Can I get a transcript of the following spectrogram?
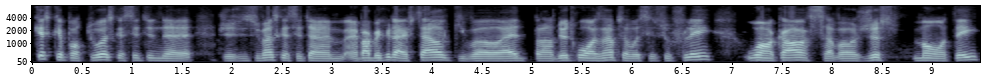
qu'est-ce que pour toi, est-ce que c'est une. Je dis souvent, est-ce que c'est un, barbecue lifestyle qui va être pendant deux, trois ans, puis ça va s'essouffler, ou encore ça va juste monter?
